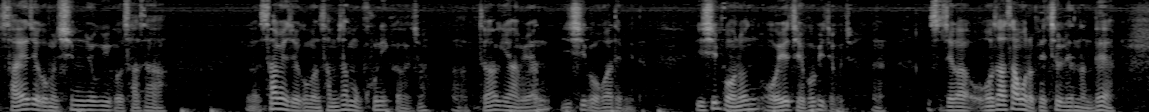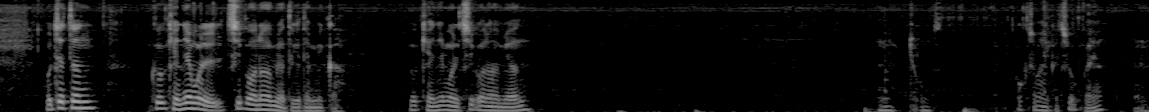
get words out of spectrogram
4의 제곱은 16이고 4, 4 3의 제곱은 3, 3은 9니까 그죠? 어, 더하기 하면 25가 됩니다. 25는 5의 제곱이죠. 그죠? 어, 그래서 제가 5, 4, 3으로 배치를 했는데 어쨌든 그 개념을 집어넣으면 어떻게 됩니까? 그 개념을 집어넣으면 음, 조금 복잡하니까 지울까요? 음.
